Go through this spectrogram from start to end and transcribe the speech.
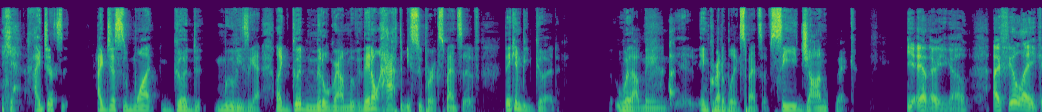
Yeah. I just I just want good movies again, like good middle ground movies. They don't have to be super expensive. They can be good without being incredibly expensive. See John Wick. Yeah, yeah, there you go. I feel like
